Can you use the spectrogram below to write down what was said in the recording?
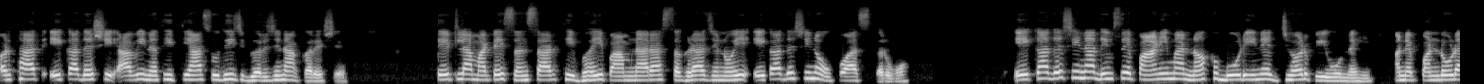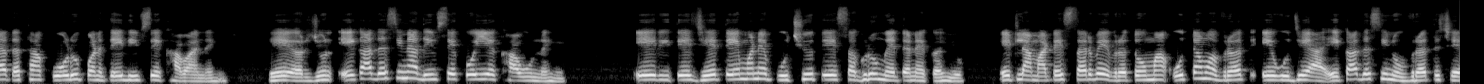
અર્થાત એકાદશી આવી નથી, ત્યાં સુધી જ ગર્જના કરે છે. તેટલા માટે સંસારથી ભય પામનારા સઘળાજનોએ એકાદશીનો ઉપવાસ કરવો. એકાદશીના દિવસે પાણીમાં નખ બોળીને જળ પીવું નહીં અને પંડોળા તથા કોળું પણ તે દિવસે ખાવા નહીં. હે અર્જુન, એકાદશીના દિવસે કોઈએ ખાવું નહીં. એ રીતે જે તે મને પૂછ્યું તે સઘળું મેં તને કહ્યું. એટલા માટે સર્વે વ્રતોમાં ઉત્તમ વ્રત એવું જે આ એકાદશીનું વ્રત છે,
